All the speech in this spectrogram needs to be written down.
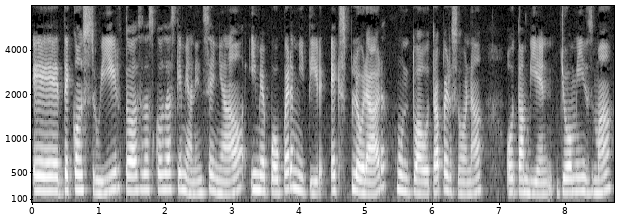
eh, deconstruir todas esas cosas que me han enseñado y me puedo permitir explorar junto a otra persona o también yo misma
